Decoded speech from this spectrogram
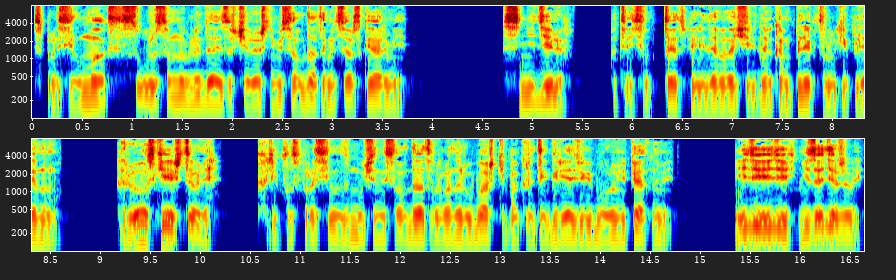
спросил Макс, с ужасом наблюдая за вчерашними солдатами царской армии. «С неделю», — ответил Тед, передавая очередной комплект в руки пленному. «Русские, что ли?» — хрипло спросил измученный солдат в рваной рубашке, покрытой грязью и бурыми пятнами. «Иди, иди, не задерживай»,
